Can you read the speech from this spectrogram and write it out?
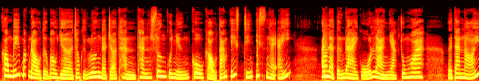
Không biết bắt đầu từ bao giờ Châu Kiệt Luân đã trở thành thanh xuân của những cô cậu 8X, 9X ngày ấy. Anh là tượng đài của làng nhạc Trung Hoa. Người ta nói,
